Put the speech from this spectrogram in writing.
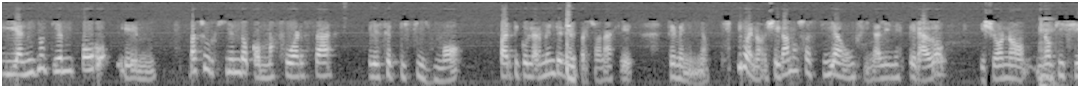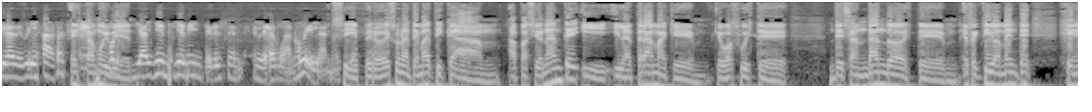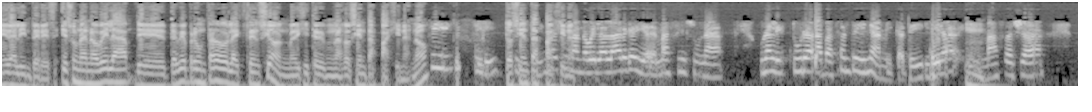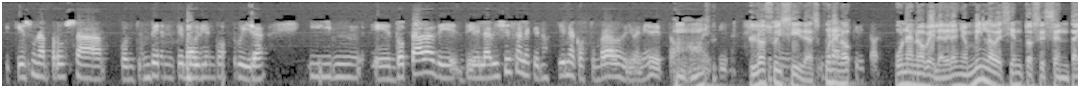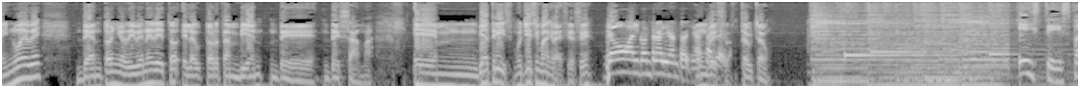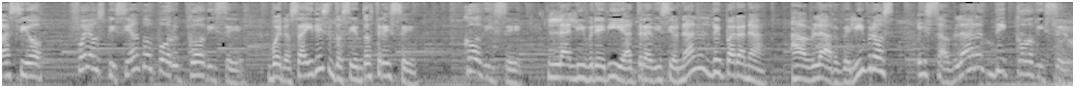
y al mismo tiempo em, va surgiendo con más fuerza el escepticismo, particularmente en el personaje femenino. Y bueno, llegamos así a un final inesperado que yo no, no mm. quisiera develar. Está muy bien. Si alguien tiene interés en, leer la novela, ¿no? Sí, pero es una temática mm, apasionante y, y la trama que, que vos fuiste desandando, este, efectivamente genera el interés. Es una novela, de, te había preguntado la extensión, me dijiste unas 200 páginas, ¿no? Sí, sí. 200 páginas. es una novela larga y además es una, una lectura bastante dinámica, te diría, mm. más allá de que es una prosa contundente, muy bien construida y eh, dotada de, la belleza a la que nos tiene acostumbrados de Benedetto. Los Suicidas, una, una novela del año 1969 de Antonio Di Benedetto, el autor también de, de Sama. Em, Beatriz, muchísimas gracias. ¿eh? No, al contrario, Antonio. Un beso. Chau, chau. Este espacio fue auspiciado por Códice, Buenos Aires 213. Códice la librería tradicional de Paraná. Hablar de libros es hablar de códice.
